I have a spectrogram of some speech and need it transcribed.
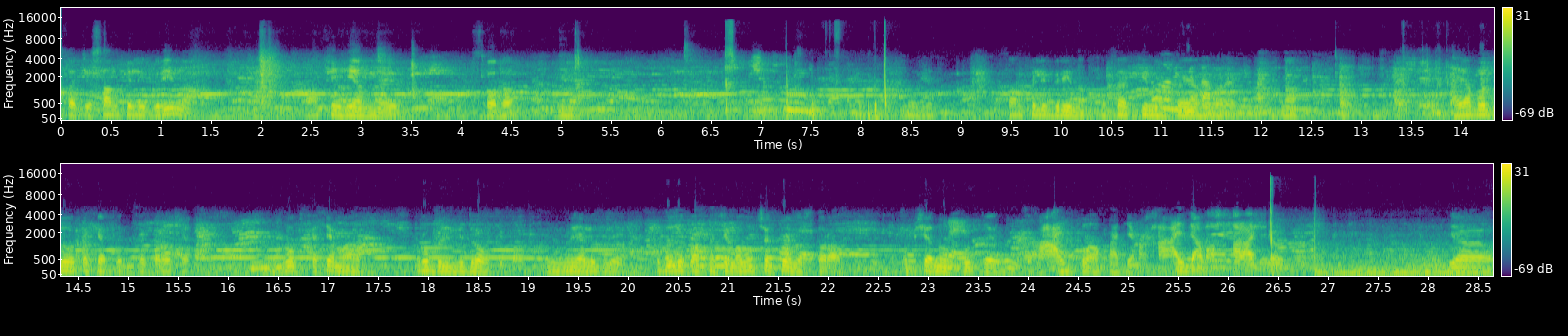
кстати, Сан Пелігрино. Офігенний сода. Ну, Сан Пелігрино. Оце кіно, Ну, що я там говорив. знімай. На. А я буду таке, це, це коротше, злобська тема рубль відро, типа. Ну я люблю. Це дуже класна тема, лучше коли в сто раз. Вообще, ну, буде, ай, класна тема, хай, давай, хорошо. Я,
